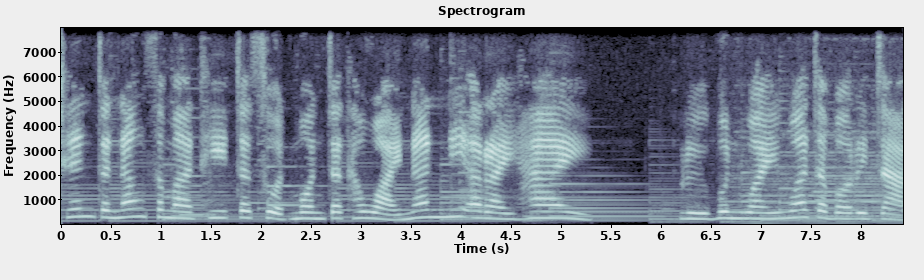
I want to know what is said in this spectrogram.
เช่นจะนั่งสมาธิจะสวดมนต์จะถวายนั่นนี่อะไรให้ หรือบนไว้ว่าจะบริจาค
